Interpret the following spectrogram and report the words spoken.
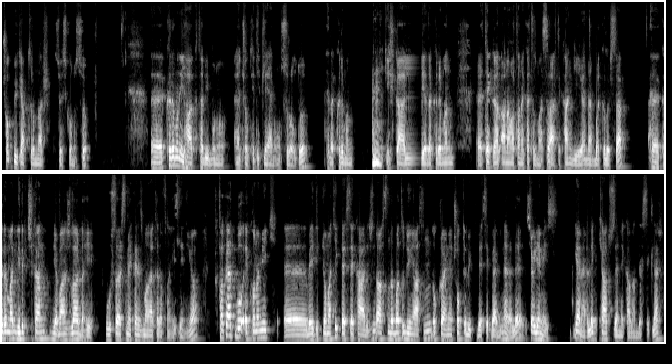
çok büyük yaptırımlar söz konusu. E, Kırım'ın ilhakı tabii bunu en çok tetikleyen unsur oldu. Ya da Kırım'ın işgali ya da Kırım'ın e, tekrar ana vatana katılması artık hangi yönden bakılırsa e, Kırım'a gidip çıkan yabancılar dahi uluslararası mekanizmalar tarafından izleniyor. Fakat bu ekonomik e, ve diplomatik destek haricinde aslında Batı dünyasının Ukrayna'ya çok da büyük bir destek verdiğini herhalde söyleyemeyiz. Genelde kağıt üzerinde kalan destekler.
